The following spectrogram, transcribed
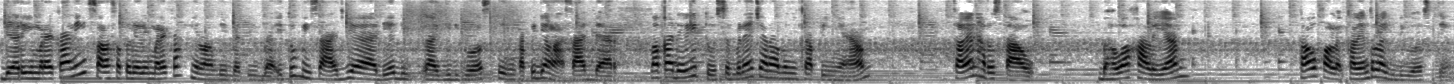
dari mereka nih salah satu dari mereka hilang tiba-tiba. Itu bisa aja dia di, lagi di ghosting tapi dia nggak sadar. Maka dari itu sebenarnya cara menyikapinya kalian harus tahu bahwa kalian tahu kalau kalian tuh lagi di ghosting.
